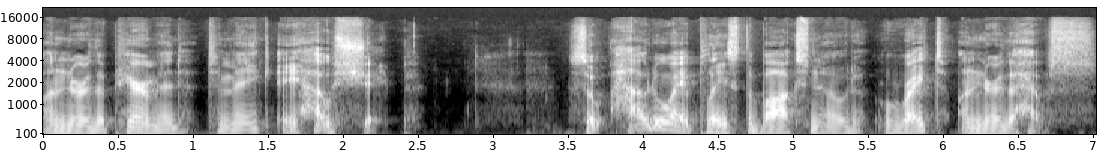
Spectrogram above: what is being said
under the pyramid to make a house shape. So how do I place the box node right under the house?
